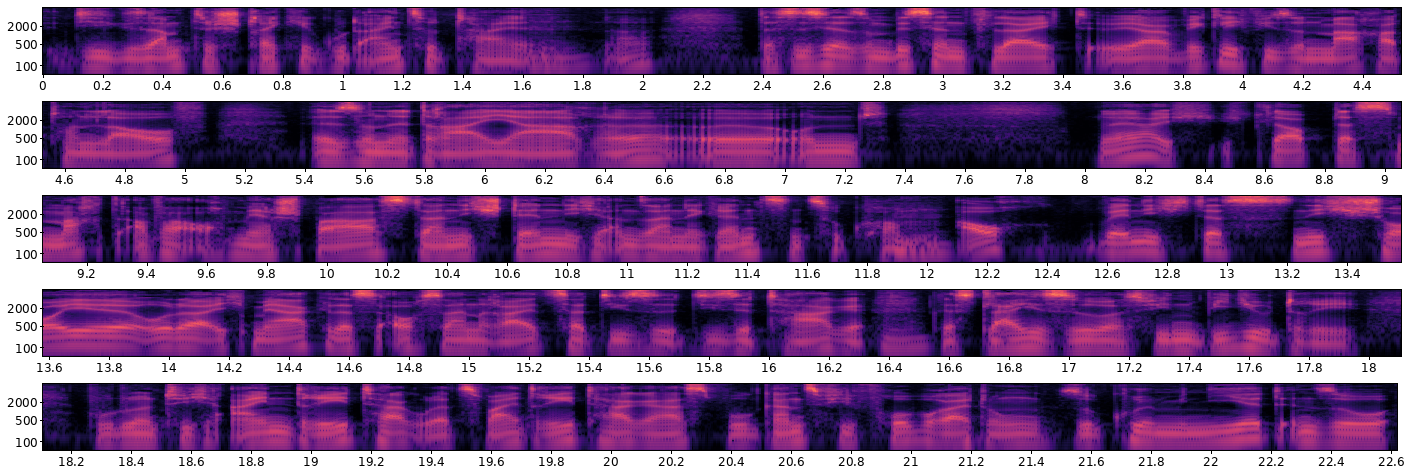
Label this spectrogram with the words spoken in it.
die gesamte Strecke gut einzuteilen. Mhm. Ne? Das ist ja so ein bisschen vielleicht, ja, wirklich wie so ein Marathonlauf, äh, so eine drei Jahre äh, und naja, ich, ich glaube, das macht einfach auch mehr Spaß, da nicht ständig an seine Grenzen zu kommen. Mhm. Auch wenn ich das nicht scheue oder ich merke, dass auch seinen Reiz hat, diese, diese Tage. Mhm. Das gleiche ist sowas wie ein Videodreh, wo du natürlich einen Drehtag oder zwei Drehtage hast, wo ganz viel Vorbereitung so kulminiert in so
